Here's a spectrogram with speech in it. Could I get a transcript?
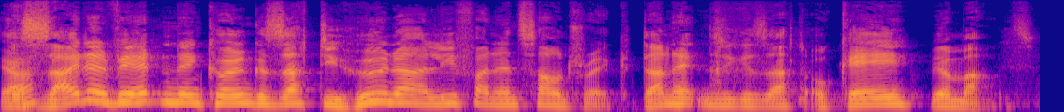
Ja? Es sei denn, wir hätten den Köln gesagt, die Höhner liefern den Soundtrack. Dann hätten sie gesagt, okay, wir machen's.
